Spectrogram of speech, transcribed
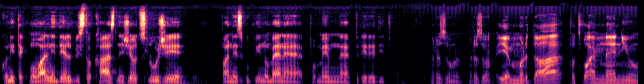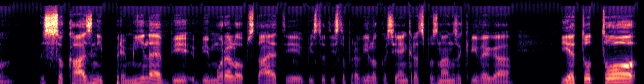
ko ni tekmovalni del, v bistvu kazni že odsluži, pa ne zgubi nobene pomembne prireditve. Razumem, razumem. Je morda po tvojem mnenju. So kazni premile, bi, bi moralo obstajati v bistvu tisto pravilo, ko si enkrat spoznan za krivega. Je to to?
